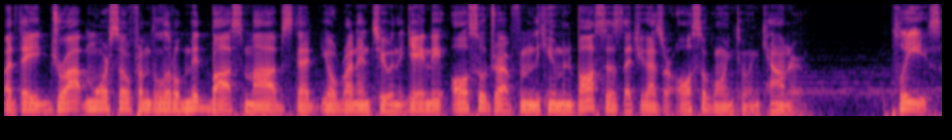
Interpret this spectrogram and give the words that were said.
but they drop more so from the little mid-boss mobs that you'll run into in the game. They also drop from the human bosses that you guys are also going to encounter. Please,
